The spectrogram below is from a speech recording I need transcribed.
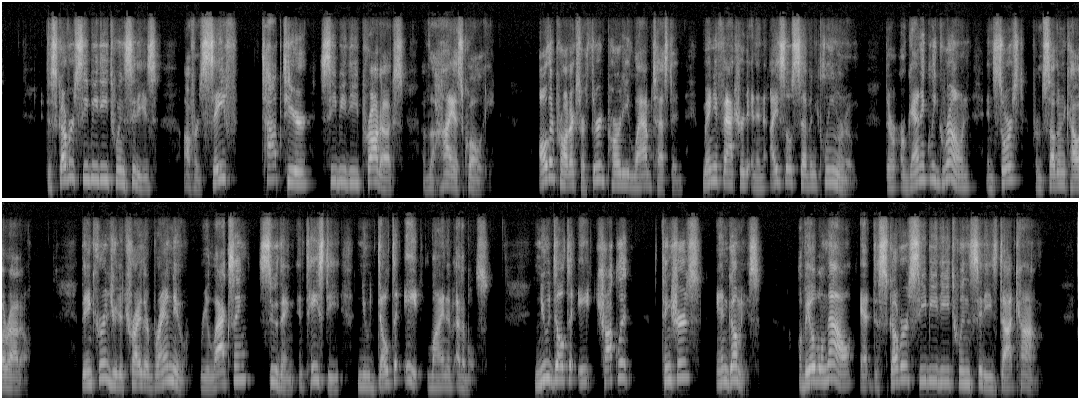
Discover CBD Twin Cities offers safe, top tier CBD products of the highest quality. All their products are third party lab tested, manufactured in an ISO 7 clean room. They're organically grown and sourced from southern Colorado. They encourage you to try their brand new, relaxing, soothing, and tasty new Delta 8 line of edibles. New Delta 8 chocolate, tinctures, and gummies. Available now at discovercbdtwincities.com.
